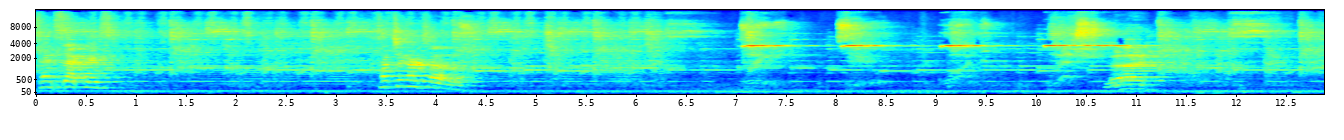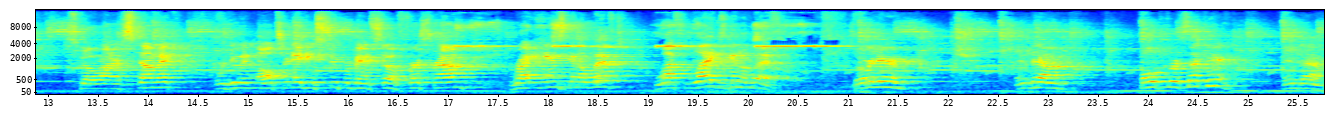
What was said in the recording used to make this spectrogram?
Ten seconds. Touching our toes. Let's go on our stomach. We're doing alternating super. So first round, right hand's gonna lift, left leg's gonna lift. So over here, and down. Hold for a second, and down.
